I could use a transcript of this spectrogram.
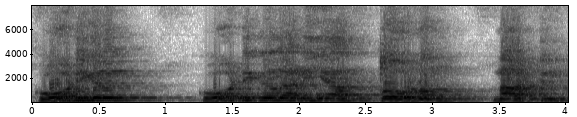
കോടികൾ കോടികൾ അണിയാത്തോണം നാട്ടിൽ.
